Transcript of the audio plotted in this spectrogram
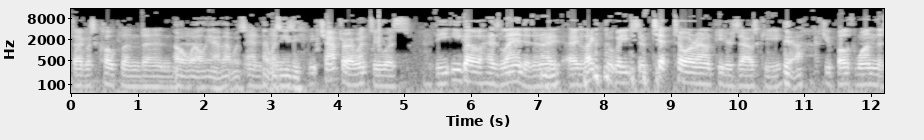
Douglas Coupland and Oh well, yeah, that was and that was easy. The chapter I went to was the ego has landed, and I I liked the way you sort of tiptoe around Peter Gzowski. Yeah, You both won this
